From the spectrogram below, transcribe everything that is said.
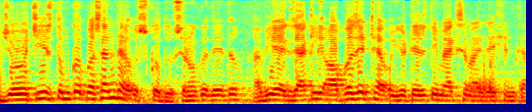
جو چیز تم کو پسند ہے اس کو دوسروں کو دے دو۔ اب یہ ایگزیکٹلی اپوزٹ ہے یوٹیلٹی میکسیمائزیشن کا۔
